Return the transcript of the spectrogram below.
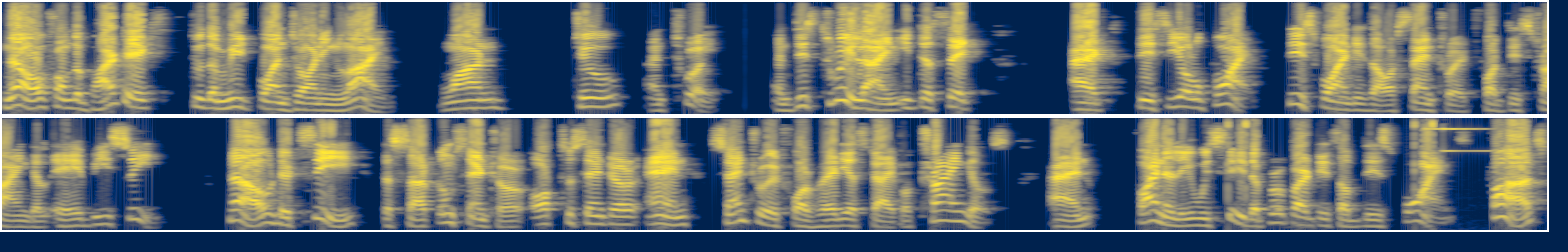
Now from the vertex to the midpoint joining line 1, 2 and 3 and these three lines intersect at this yellow point. This point is our centroid for this triangle ABC. Now let's see the circumcenter, orthocenter and centroid for various type of triangles. And finally we see the properties of these points. First,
